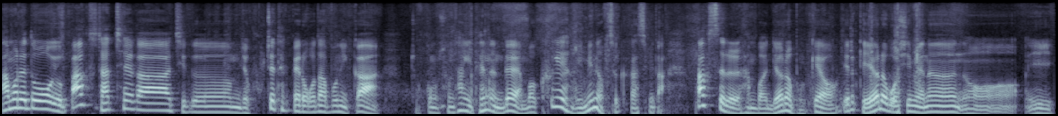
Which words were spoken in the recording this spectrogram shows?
아무래도 이 박스 자체가 지금 이제 국제 택배로 오다 보니까 조금 손상이 됐는데 뭐 크게 의미는 없을 것 같습니다. 박스를 한번 열어 볼게요. 이렇게 열어 보시면은 어, 이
